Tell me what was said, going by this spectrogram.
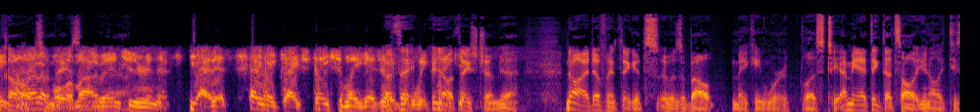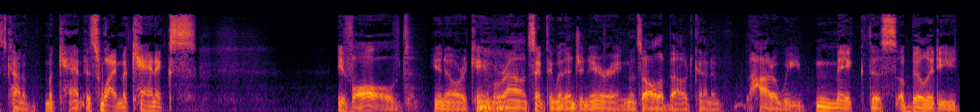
Incredible amazing, amount of yeah. engineering there. Yeah, it is. Anyway, guys, thanks so much. You guys have I a good week. no, Thank you. thanks, Jim. Yeah, no, I definitely think it's it was about making work less. T- I mean, I think that's all. You know, like these kind of mechan. It's why mechanics evolved. You know, or came around. Same thing with engineering. It's all about kind of how do we make this ability,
